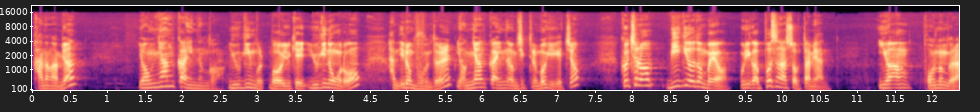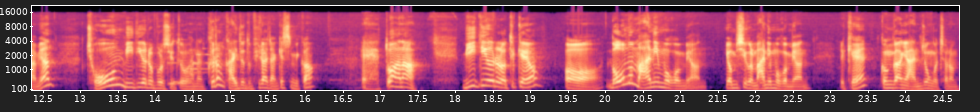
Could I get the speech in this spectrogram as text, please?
가능하면 영양가 있는 거, 유기물, 뭐 이렇게 유기농으로 한 이런 부분들, 영양가 있는 음식들을 먹이겠죠? 그것처럼 미디어도 뭐예요? 우리가 벗어날 수 없다면, 이왕 보는 거라면 좋은 미디어를 볼 수 있도록 하는 그런 가이드도 필요하지 않겠습니까? 예, 또 하나, 미디어를 어떻게 해요? 어, 너무 많이 먹으면, 염식을 많이 먹으면, 이렇게 건강에 안 좋은 것처럼,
